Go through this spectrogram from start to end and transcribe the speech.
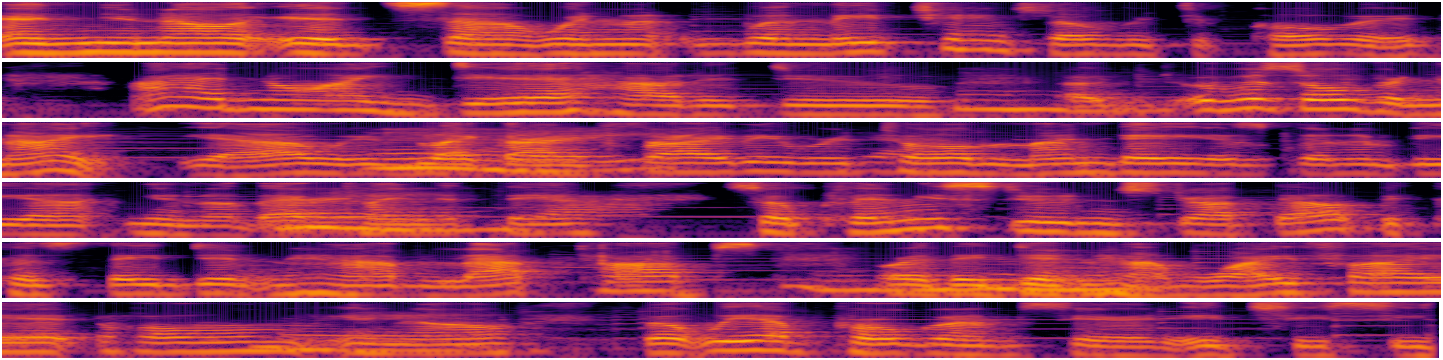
and you know, it's uh, when when they changed over to COVID, I had no idea how to do. Uh, Mhm. it was overnight. Yeah, we like Mm, on. Friday we're Yeah. told Monday is going to be on, you know, that kind of thing. Yeah. So plenty of students dropped out because they didn't have laptops or they didn't Mhm. have Wi-Fi at home, you know. But we have programs here at HCC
